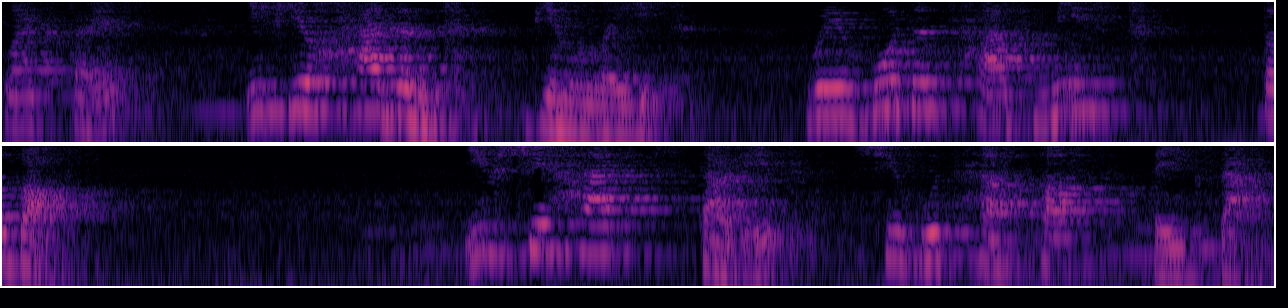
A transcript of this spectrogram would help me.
like this. If you hadn't been late, we wouldn't have missed the bus. If she had studied, she would have passed the exam.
